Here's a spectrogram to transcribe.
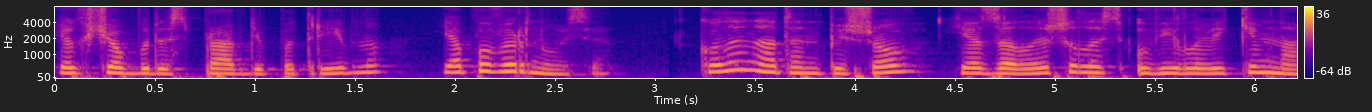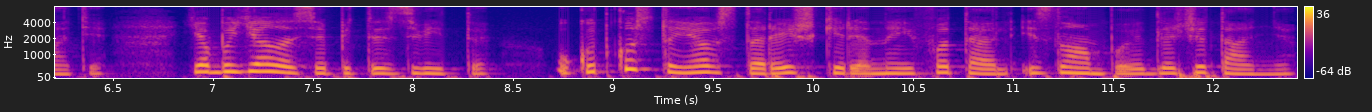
Якщо буде справді потрібно, я повернуся. Коли Натан пішов, я залишилась у віловій кімнаті. Я боялася піти звідти. У кутку стояв старий шкіряний фотель із лампою для читання,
